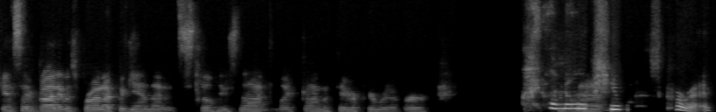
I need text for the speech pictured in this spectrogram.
guess I'm glad it was brought up again that it's still he's not like gone to therapy or whatever. I don't know that- if she was correct.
